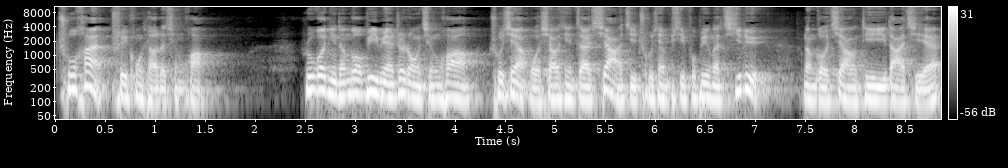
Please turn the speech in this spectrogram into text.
出汗吹空调的情况。如果你能够避免这种情况出现，我相信在夏季出现皮肤病的几率能够降低一大截。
